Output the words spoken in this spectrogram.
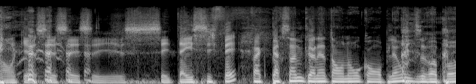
Donc, euh, c'est- ainsi fait. Fait que personne ne connaît ton nom complet, on le dira pas.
